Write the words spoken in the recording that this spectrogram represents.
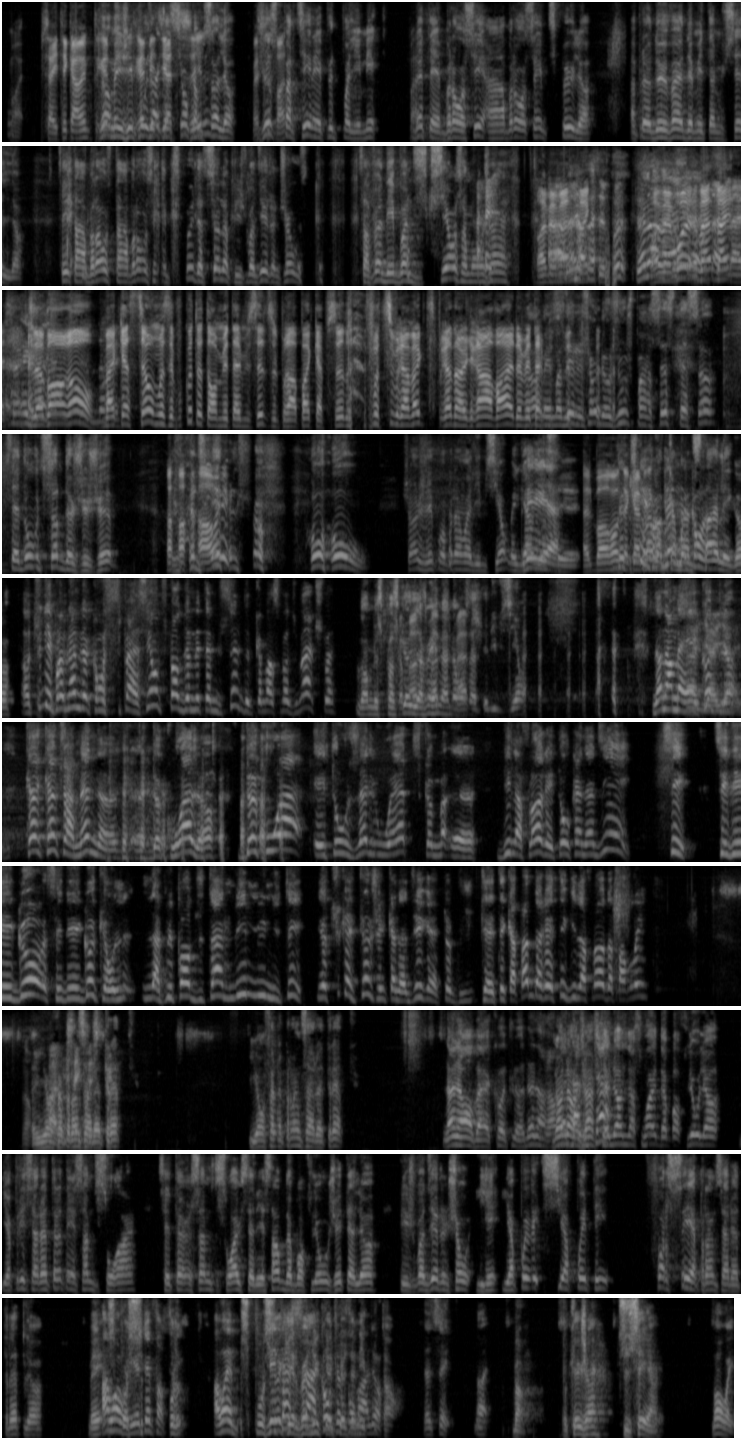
ouais. ça a été quand même très. Non, mais j'ai posé la question comme ça, là. Ben, Juste partir un peu de polémique. Ouais. Là, t'es brossé, embrassé un petit peu, là, après deux verres de métamucile, là. Tu sais, t'embrasses, t'embrasses un petit peu de ça, là, puis je vais dire une chose. Ça fait des bonnes discussions, ça, mon genre. Ouais, mais, ma... c'est pas... ouais, mais moi, le baron, ma question, moi, c'est pourquoi toi, ton métamucile, tu le prends pas en capsule? Faut-tu vraiment que tu prennes un grand verre de métamucile? Non, mais moi, dire une chose, l'autre jour, je pensais que c'était ça. C'est d'autres sortes de jujubes. Je vais ah, dire oui? une chose. Oh, oh! Je ne l'ai pas vraiment l'émission, mais regarde, euh, Le baron de commanditaire, les gars. As-tu des problèmes de constipation? Tu parles de métamucil depuis le commencement du match, toi? Non, mais c'est parce qu'il y avait une annonce à la télévision. non, non, mais écoute, là, quand, quand tu amènes euh, de quoi, là, de quoi est aux Alouettes comme euh, Guy Lafleur est aux Canadiens? C'est c'est des gars, c'est des gars qui ont la plupart du temps l'immunité. Y a-tu quelqu'un chez les Canadiens qui a, été, capable d'arrêter Guy Lafleur de parler? Non. Ils ont fait prendre sa retraite. Ils ont fait prendre sa retraite. Non, non, ben écoute, là. Non, non, non. Non, non, Jean, j'étais là le soir de Buffalo, là. Il a pris sa retraite un samedi soir. C'était un samedi soir, c'était les centres de Buffalo. J'étais là. Puis je vais dire une chose, pas, s'il n'a pas été forcé à prendre sa retraite, là, mais ah ouais, il était forcé. Ah ouais, c'est pour ça qu'il est revenu quelques années plus tard. Je le sais. Ouais. Bon. OK, Jean? Tu le sais, hein? Bon, oui.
